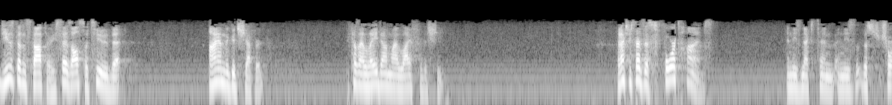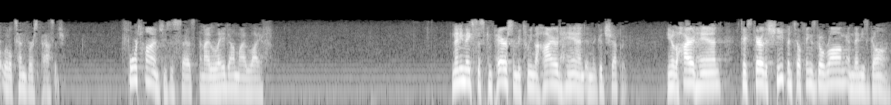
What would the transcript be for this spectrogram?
Jesus doesn't stop there. He says also, too, that I am the good shepherd because I lay down my life for the sheep. It actually says this four times in these next 10, in these, this short little 10 verse passage. Four times Jesus says, and I lay down my life. And then he makes this comparison between the hired hand and the good shepherd. You know, the hired hand takes care of the sheep until things go wrong, and then he's gone.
